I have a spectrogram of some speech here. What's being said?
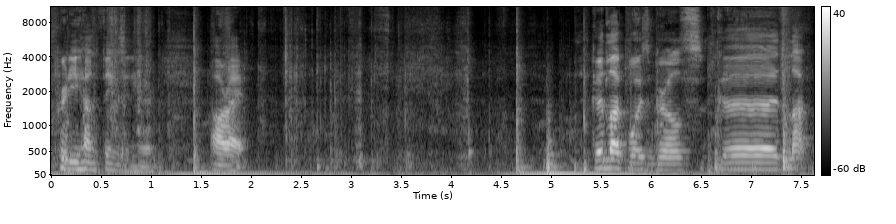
pretty young things in here. All right. Good luck, boys and girls. Good luck.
